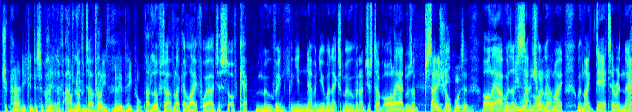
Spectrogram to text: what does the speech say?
Japan, you can disappear. I'd love- I'd love to have that. million people. I'd love to have like a life where I just sort of kept moving and you never knew my next move and I just have all I had was a No, satchel. you wouldn't. All I have was a You satchel like with that. my with my data in there,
